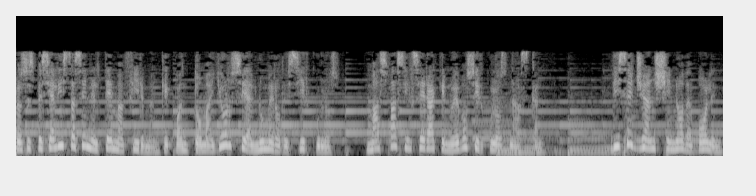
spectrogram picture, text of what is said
los especialistas en el tema afirman que cuanto mayor sea el número de círculos, más fácil será que nuevos círculos nazcan. Dice Jan Shinoda Bolen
